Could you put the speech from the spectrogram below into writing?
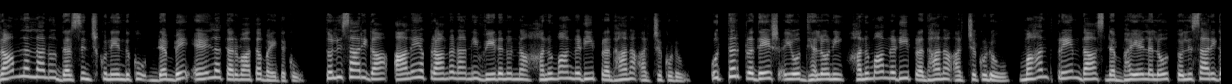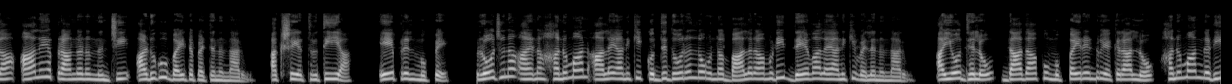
రామ్లల్లాను దర్శించుకునేందుకు డెబ్బై ఏళ్ళ తర్వాత బయటకు. తొలిసారిగా ఆలయ ప్రాంగణాన్ని వీడనున్న హనుమాన్గడి ప్రధాన అర్చకుడు. ఉత్తరప్రదేశ్ అయోధ్యలోని హనుమాన్గడి ప్రధాన అర్చకుడు మహంత్ ప్రేమ్ దాస్ డెబ్బైయేళ్ళలో తొలిసారిగా ఆలయ ప్రాంగణం నుంచి అడుగు బయటపెట్టనున్నారు. అక్షయ తృతీయ ఏప్రిల్ ముప్పై రోజున ఆయన హనుమాన్ ఆలయానికి కొద్ది దూరంలో ఉన్న బాలరాముడి దేవాలయానికి వెళ్ళనున్నారు అయోధ్యలో దాదాపు ముప్పై రెండు ఎకరాల్లో హనుమాన్గడి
